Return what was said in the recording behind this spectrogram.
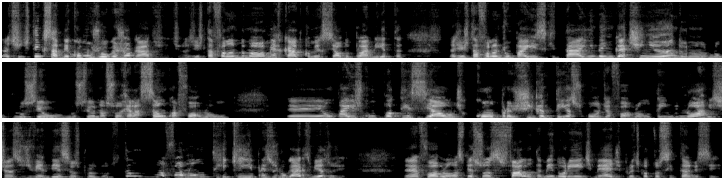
A gente tem que saber como o jogo é jogado, gente. A gente está falando do maior mercado comercial do planeta. A gente está falando de um país que está ainda engatinhando no, no, no, seu, no seu, na sua relação com a Fórmula 1. É, é um país com potencial de compra gigantesco, onde a Fórmula 1 tem enormes chances de vender seus produtos. Então, a Fórmula 1 tem que ir para esses lugares mesmo, gente né? Fórmula 1, as pessoas falam também do Oriente Médio, por isso que eu estou citando esse,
